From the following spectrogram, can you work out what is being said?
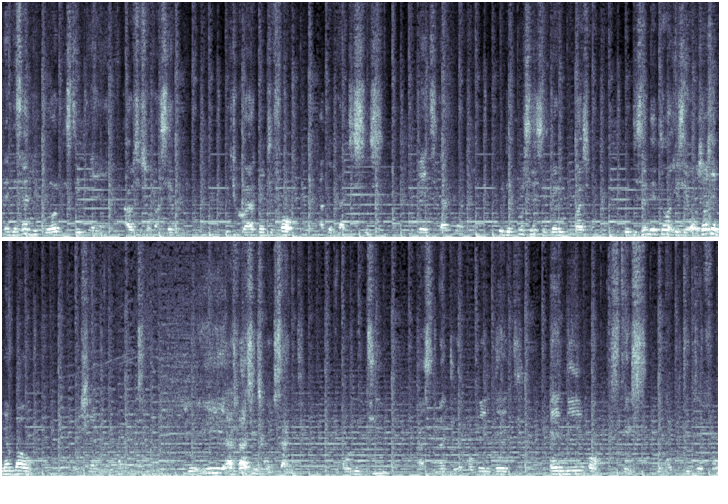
Then they send it to all the state uh, houses of assembly, which require 24 out of 36 to get that one. So the process is very cumbersome. But the senator is a- also a member of the commission committee. So he, as far as he is concerned, the committee has not recommended any of the states being agitated for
